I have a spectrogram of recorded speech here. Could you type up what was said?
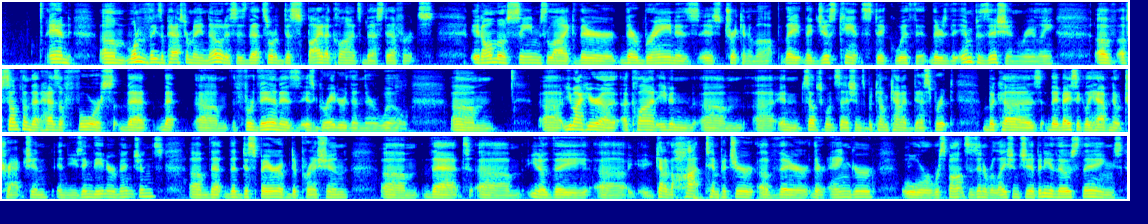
And um, one of the things a pastor may notice is that sort of despite a client's best efforts, it almost seems like their their brain is is tricking them up. They they just can't stick with it. There's the imposition really of of something that has a force that that um, for them is is greater than their will. Um, uh, you might hear a, a client even um, uh, in subsequent sessions become kind of desperate because they basically have no traction in using the interventions. Um, that the despair of depression, um, that um, you know the uh, kind of the hot temperature of their their anger or responses in a relationship, any of those things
